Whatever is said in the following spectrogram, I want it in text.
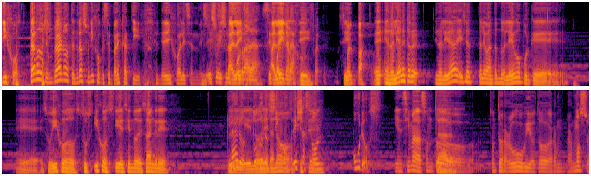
Dijo, tarde o temprano tendrás un hijo que se parezca a ti, le dijo Alicent. Eso es una forrada. Se fue al Leinor, carajo. Sí. fue, Sí. fue al pasto. En, en realidad está- en realidad ella está levantando el ego porque eh, su hijo, sus hijos siguen siendo de sangre. Claro, y lo todos de los ella hijos no, de ella entonces- son puros. Y encima son todo, Claro. Son todo rubio, todo her- hermoso,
